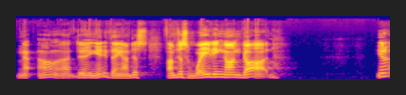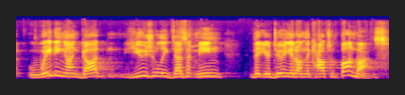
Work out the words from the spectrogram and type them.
No, I'm not doing anything. I'm just, I'm just waiting on God. You know, waiting on God usually doesn't mean that you're doing it on the couch with bonbons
